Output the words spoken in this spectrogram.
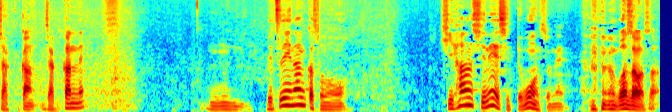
若干、若干ね。うん。別になんかその、批判しねえしって思うんですよね。わざわざ。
